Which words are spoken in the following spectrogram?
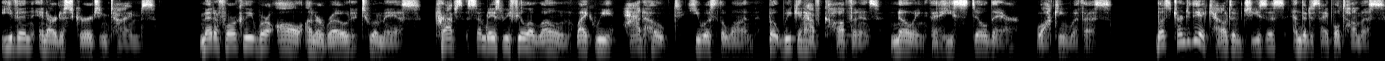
even in our discouraging times. Metaphorically, we're all on a road to Emmaus. Perhaps some days we feel alone, like we had hoped he was the one, but we can have confidence knowing that he's still there, walking with us. Let's turn to the account of Jesus and the disciple Thomas.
